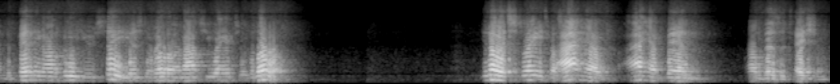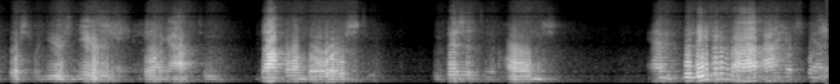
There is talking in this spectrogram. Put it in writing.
and depending on who you see as to whether or not you answer the door. You know, it's strange, but I have I have been on visitation, of course, for years and years, going out to knock on doors, to, to visit in homes. And believe it or not, I have spent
